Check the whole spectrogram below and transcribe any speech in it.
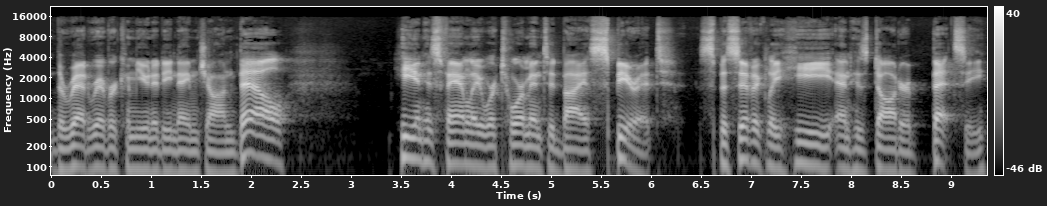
the Red River community named John Bell. He and his family were tormented by a spirit, specifically he and his daughter Betsy.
